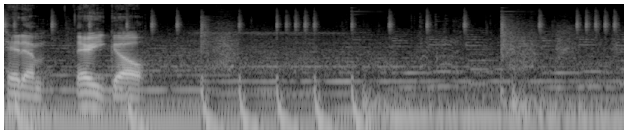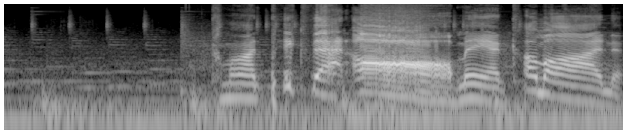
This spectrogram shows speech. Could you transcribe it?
Hit him. There you go. Come on, pick that. Oh, man, come on.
